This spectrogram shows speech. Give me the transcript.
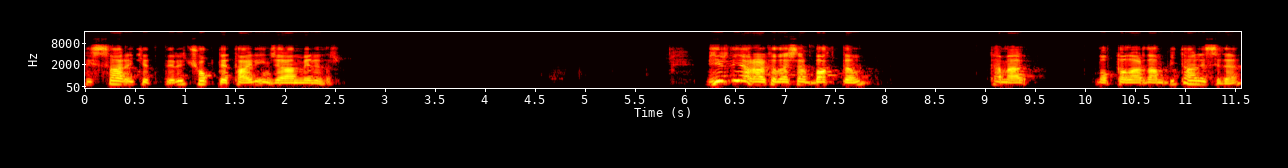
hisse hareketleri çok detaylı incelenmelidir. Bir diğer arkadaşlar baktım temel noktalardan bir tanesi de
